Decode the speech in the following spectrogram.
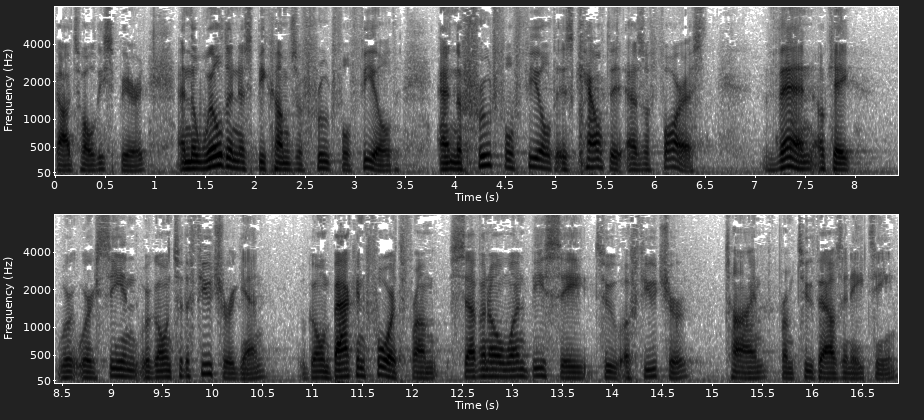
God's Holy Spirit, and the wilderness becomes a fruitful field, and the fruitful field is counted as a forest. Then, okay, we're, we're seeing, we're going to the future again. Going back and forth from 701 BC to a future time from 2018,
